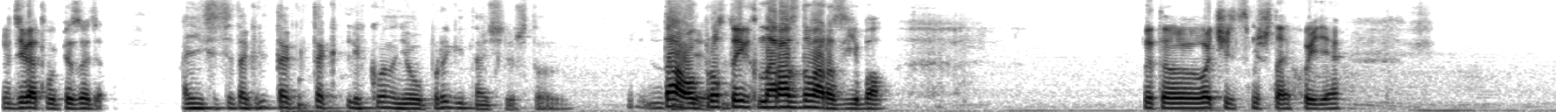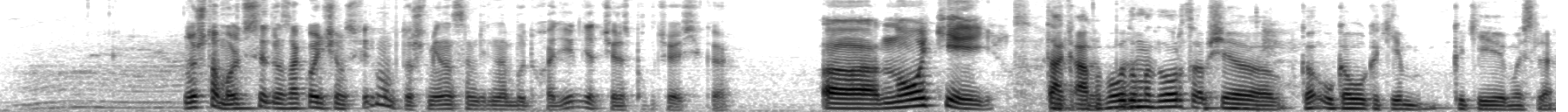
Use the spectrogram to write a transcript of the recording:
В девятом эпизоде. Они, кстати, так, так, так легко на него прыгать начали, что... Да, он просто их на раз-два разъебал. Это очень смешная хуйня. Ну что, может, действительно закончим с фильмом, потому что мне на самом деле надо будет уходить где-то через полчасика. А, ну окей. Так, а по поводу Мандалорца вообще у кого какие, какие мысли?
